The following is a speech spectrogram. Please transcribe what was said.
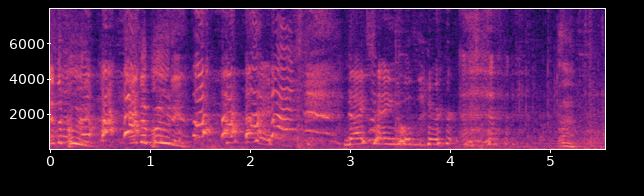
In the booty. In the booty. nice angle there.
